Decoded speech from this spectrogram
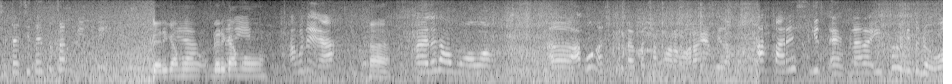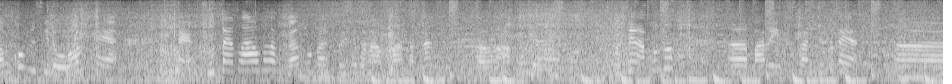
Cita-cita itu kan mimpi. dari kamu Kayak dari kamu. Aku deh ya, nah Kayak itu aku mau ngomong eh, aku nggak sependapat sama orang-orang yang bilang ah Paris gitu eh Menara Eiffel gitu doang kok meski doang? Kayak kayak sutet lah apa lah enggak aku nggak setuju kenapa karena eh, aku udah maksudnya aku tuh eh, Paris Paris itu kayak eh,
